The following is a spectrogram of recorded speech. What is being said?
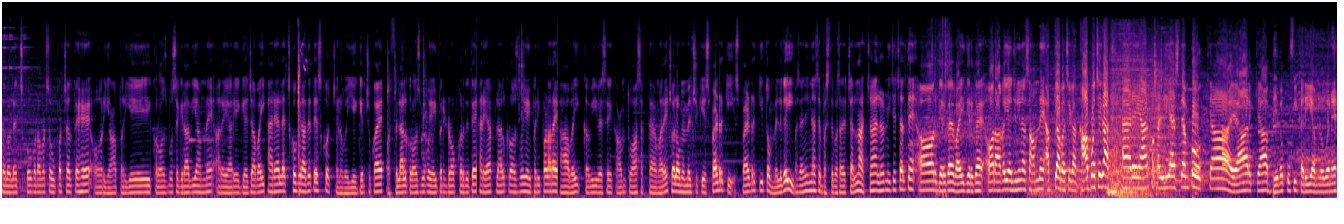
चलो लेट्स गो फटाफट से ऊपर चलते हैं। और यहाँ पर ये क्रॉसबो से गिरा दिया हमने। अरे यार, ये गिर जा भाई। अरे लेट्स को गिरा देते इसको। चलो भाई, ये गिर चुका है और फ़िलहाल क्रॉसबो को यहीं पर ही ड्रॉप कर देते हैं। अरे यार, फ़िलहाल क्रॉसबो यहीं पर ही पड़ा रहा है। हाँ भाई, कभी वैसे काम तो आ सकता है हमारे। चलो, हमें मिल चुकी है स्पाइडर की। स्पाइडर की तो मिल गई। बस एंजलिना से बचते बचाते चलना। चलो नीचे चलते हैं। और गिर गए भाई, गिर गए। और आ गई एंजलिना सामने। अब क्या बचेगा? खा बचेगा। अरे यार, पकड़ लिया इसने हमको। क्या यार, क्या बेवकूफ़ी करी है हम लोगों ने।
